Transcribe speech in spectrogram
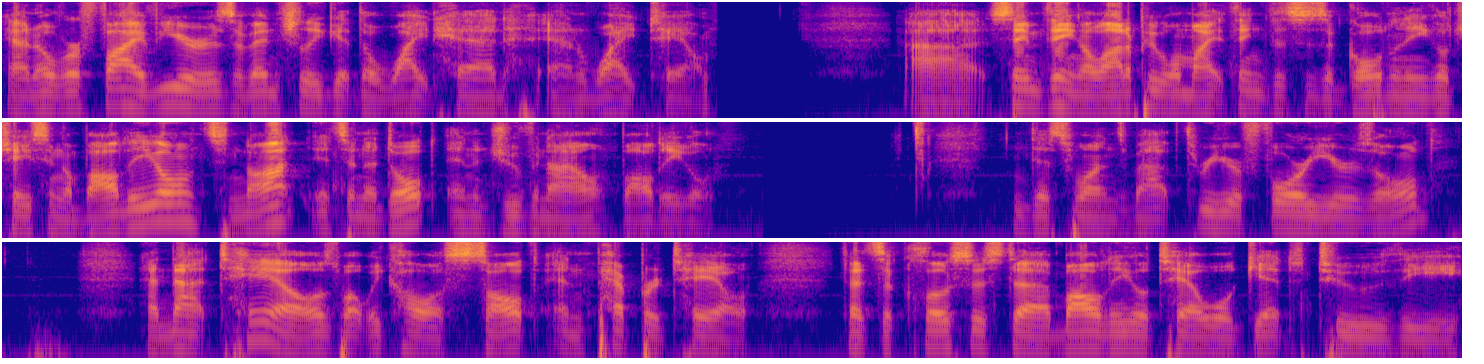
and over five years eventually get the white head and white tail. Uh, same thing, a lot of people might think this is a golden eagle chasing a bald eagle. It's not, it's an adult and a juvenile bald eagle. This one's about three or four years old. And that tail is what we call a salt and pepper tail. That's the closest uh, bald eagle tail will get to the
